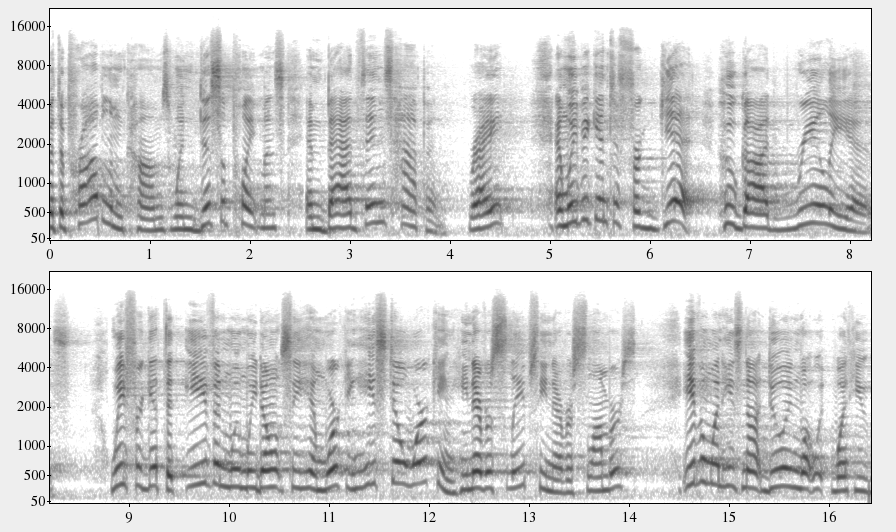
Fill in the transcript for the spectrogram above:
But the problem comes when disappointments and bad things happen, right? And we begin to forget who God really is. We forget that even when we don't see Him working, He's still working. He never sleeps, He never slumbers. Even when He's not doing what, we, what he,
